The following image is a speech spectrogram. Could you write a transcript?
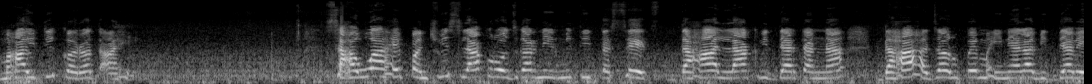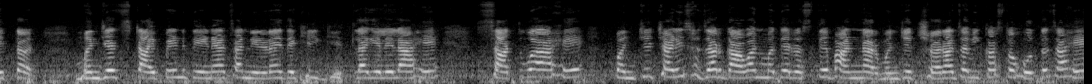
महायुती करत आहे. सहावं आहे पंचवीस लाख रोजगार निर्मिती तसेच दहा लाख विद्यार्थ्यांना दहा हजार रुपये महिन्याला विद्यावेतन म्हणजेच स्टायपेंड देण्याचा निर्णय देखील घेतला गेलेला आहे. सातवं आहे पंचेचाळीस हजार गावांमध्ये रस्ते बांधणार म्हणजे शहराचा विकास तर होतच आहे.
